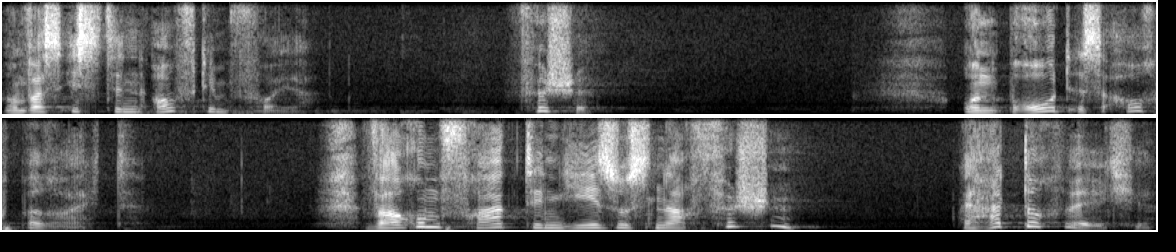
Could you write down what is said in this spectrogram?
Und was ist denn auf dem Feuer? Fische. Und Brot ist auch bereit. Warum fragt denn Jesus nach Fischen? Er hat doch welche.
